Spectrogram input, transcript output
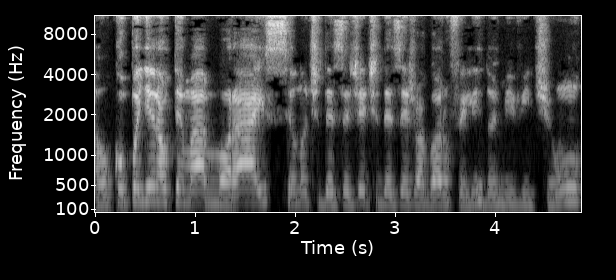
o companheiro Altemar Moraes, se eu não te desejei, te desejo agora um feliz 2021,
